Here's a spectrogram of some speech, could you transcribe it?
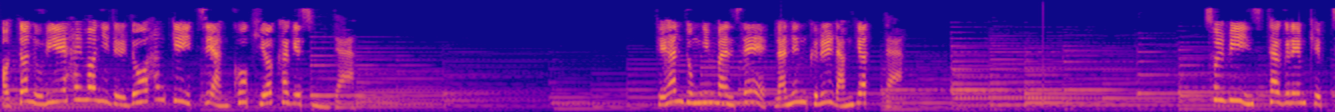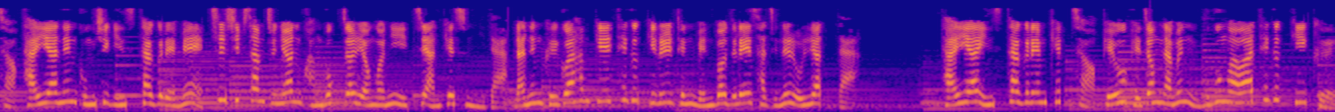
어떤 우리의 할머니들도 함께 잊지 않고 기억하겠습니다. 대한독립만세 라는 글을 남겼다. 솔비 인스타그램 캡처 다이아는 공식 인스타그램에 73주년 광복절 영원히 잊지 않겠습니다. 라는 글과 함께 태극기를 든 멤버들의 사진을 올렸다. 다이아 인스타그램 캡처 배우 배정남은 무궁화와 태극기 그,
